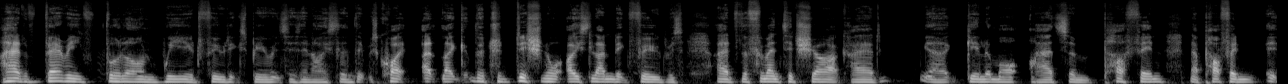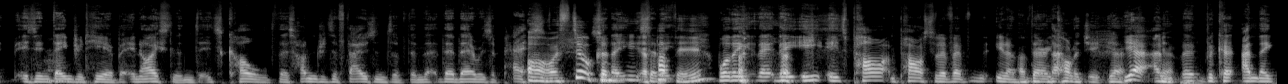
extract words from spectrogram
I had very full-on weird food experiences in Iceland. It was quite uh, like the traditional Icelandic food was. I had the fermented shark. I had uh, guillemot. I had some puffin. Now puffin is endangered here, but in Iceland it's cold. There's hundreds of thousands of them. That they're there as a pest. Oh, I still couldn't eat a they- puffin. well, they, they they eat. It's part and parcel of you know Of their that- ecology, yeah. yeah, and uh, because and they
